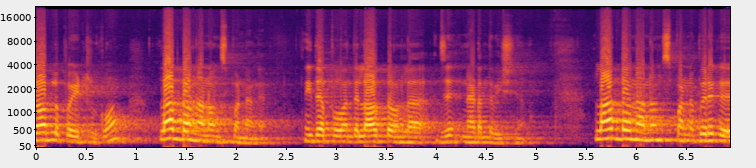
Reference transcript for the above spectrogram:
ஜாபில் போயிட்டுருக்கோம் லாக்டவுன் அனௌன்ஸ் பண்ணாங்க. இது அப்போ அந்த லாக்டவுனில் நடந்த விஷயம். லாக்டவுன் அனௌன்ஸ் பண்ண பிறகு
